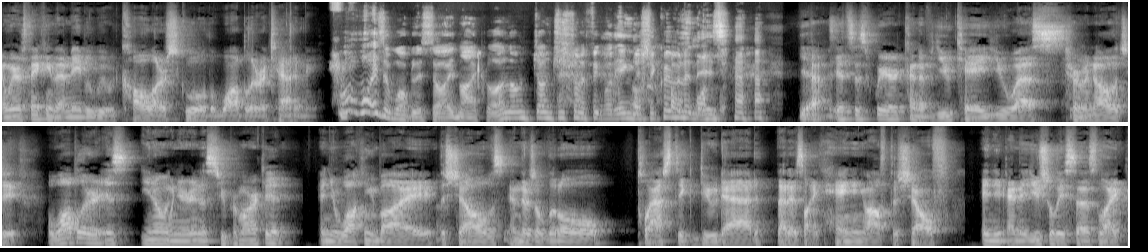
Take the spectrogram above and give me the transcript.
And we were thinking that maybe we would call our school the Wobbler Academy. What, what is a wobbler side, Michael? I'm, I'm just trying to think what the oh, English equivalent oh, is. yeah, it's this weird kind of UK US terminology. A wobbler is, you know, when you're in a supermarket and you're walking by the shelves and there's a little plastic doodad that is like hanging off the shelf. And, you, and it usually says like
